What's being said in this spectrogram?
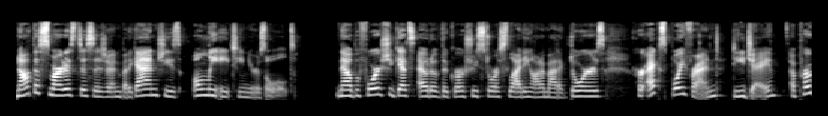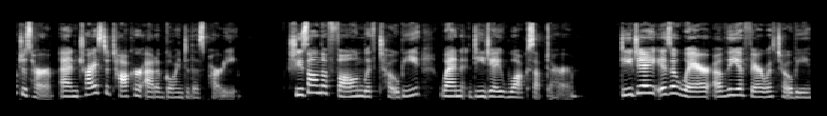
Not the smartest decision, but again, she's only 18 years old. Now, before she gets out of the grocery store sliding automatic doors, her ex boyfriend, DJ, approaches her and tries to talk her out of going to this party. She's on the phone with Toby when DJ walks up to her. DJ is aware of the affair with Toby,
